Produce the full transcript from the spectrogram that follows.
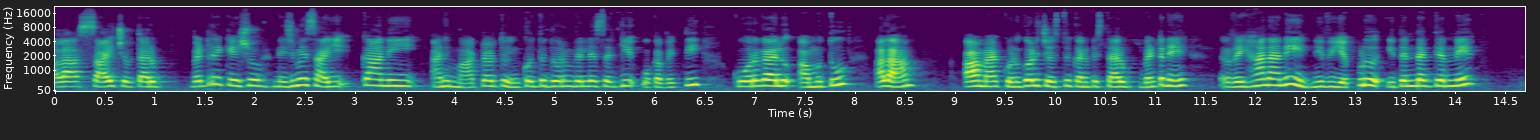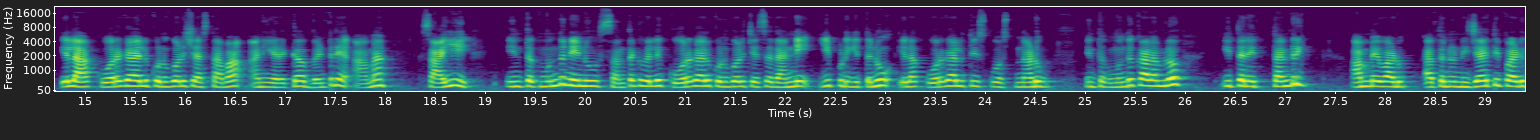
అలా సాయి చెబుతారు. వెంటనే కేశవ్ నిజమే సాయి కానీ అని మాట్లాడుతూ ఇంకొంత దూరం వెళ్ళేసరికి ఒక వ్యక్తి కూరగాయలు అమ్ముతూ అలా ఆమె కొనుగోలు చేస్తూ కనిపిస్తారు. వెంటనే రిహానాని నీవు ఎప్పుడు ఇతని దగ్గరనే ఇలా కూరగాయలు కొనుగోలు చేస్తావా? అని అడగ్గా వెంటనే ఆమె సాయి ఇంతకుముందు నేను సంతకు వెళ్ళి కూరగాయలు కొనుగోలు చేసేదాన్ని ఇప్పుడు ఇతను ఇలా కూరగాయలు తీసుకువస్తున్నాడు. ఇంతకు ముందు కాలంలో ఇతని తండ్రి అమ్మేవాడు. అతను నిజాయితీపాడు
